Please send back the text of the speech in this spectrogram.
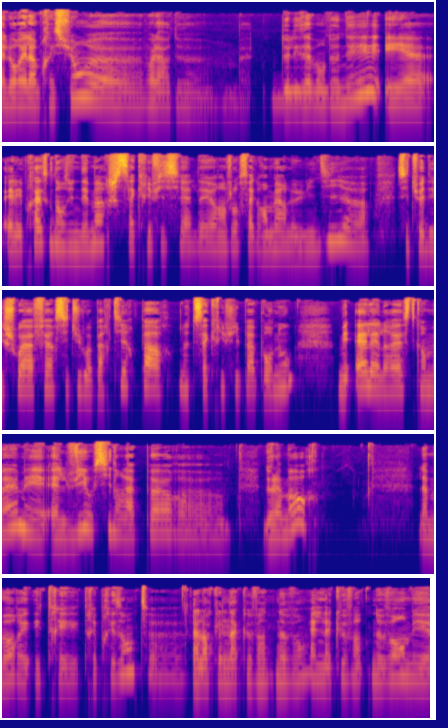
elle aurait l'impression euh, voilà, de, bah, de, les abandonner et euh, elle est presque dans une démarche sacrificielle. D'ailleurs, un jour, sa grand-mère le lui dit euh, si tu as des choix à faire, si tu dois partir, pars, ne te sacrifie pas pour nous. Mais elle, elle reste quand même et elle vit aussi dans la peur de la mort. La mort est, très, très présente. Alors qu'elle n'a que 29 ans? Elle n'a que 29 ans, mais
